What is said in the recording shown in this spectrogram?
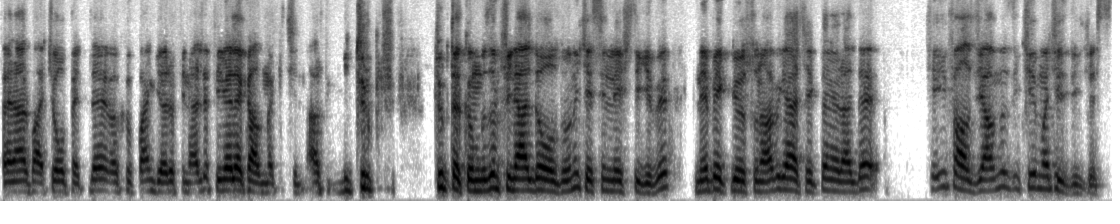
Fenerbahçe Opet'le Vakıfbank yarı finalde finale kalmak için. Artık bir Türk Türk takımımızın finalde olduğunu kesinleşti gibi. Ne bekliyorsun abi? Gerçekten herhalde keyif alacağımız iki maç izleyeceğiz.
